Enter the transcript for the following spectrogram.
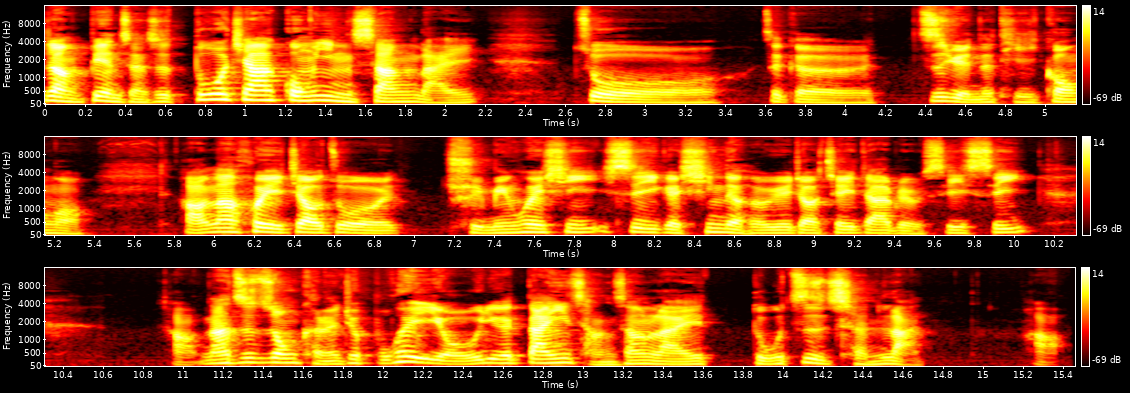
让变成是多家供应商来做这个资源的提供哦。好，那会叫做。取名会是是一个新的合约，叫 JWCC。好，那这种可能就不会有一个单一厂商来独自承揽。好，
